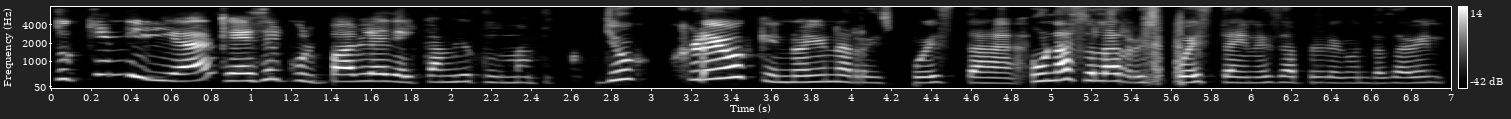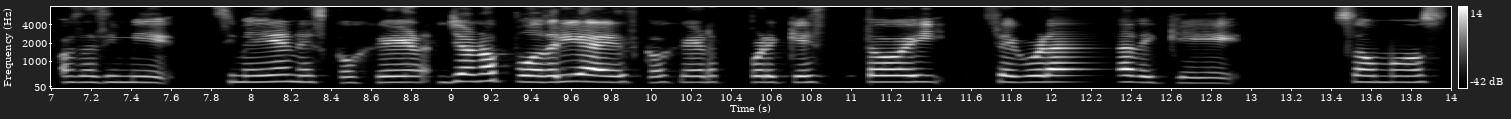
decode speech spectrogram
¿Tú quién dirías que es el culpable del cambio climático? Yo creo que no hay una respuesta, una sola respuesta en esa pregunta, ¿saben? O sea, si me, si me dieran escoger, yo no podría escoger porque estoy segura de que somos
